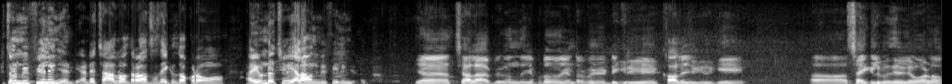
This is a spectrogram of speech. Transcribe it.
యాక్చువల్ మీ ఫీలింగ్ ఏంటి? అంటే చాలా రోజుల తర్వాత సైకిల్ తొక్కడం అయి ఉండొచ్చు ఎలా ఉంది మీ ఫీలింగ్ చాలా హ్యాపీగా ఉంది. ఎప్పుడో ఇంటర్మీడియట్ డిగ్రీ కాలేజీకి సైకిల్ మీద వెళ్ళేవాళ్ళం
